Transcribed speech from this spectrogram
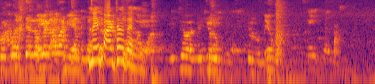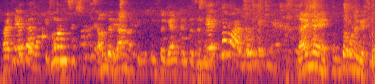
वरच्या लोकांना वाटायला नाही पाठवते ना. नाही नाही तुमचं कुठे घेतलं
